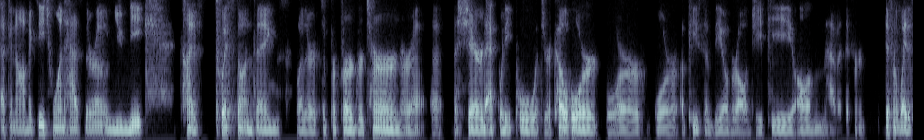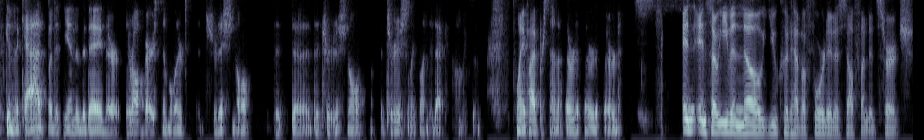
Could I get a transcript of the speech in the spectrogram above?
economics. Each one has their own unique kind of twist on things, whether it's a preferred return or a, a, shared equity pool with your cohort or or a piece of the overall GP. All of them have a different different way to skin the cat, but at the end of the day, they're they're all very similar to the traditional the, the, the traditional the traditionally funded economics of 25% a third a third a third and and so even though you could have afforded a self-funded search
